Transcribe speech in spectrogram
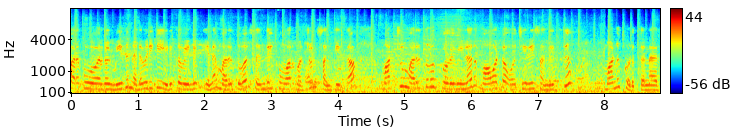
பரப்புபவர்கள் மீது நடவடிக்கை எடுக்க வேண்டும் என மருத்துவர் செந்தில்குமார் மற்றும் சங்கீதா மற்றும் மருத்துவ குழுவினர் மாவட்ட ஆட்சியரை சந்தித்து மனு கொடுத்தனர்.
